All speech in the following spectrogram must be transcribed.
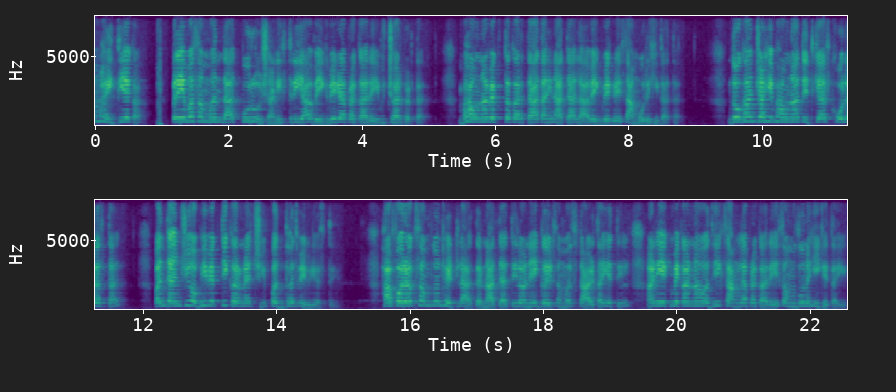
माहिती आहे का? प्रेमसंबंधात पुरुष आणि स्त्रिया वेगवेगळ्या प्रकारे विचार करतात. भावना व्यक्त करतात आणि नात्याला वेगवेगळे सामोरेही जातात. दोघांच्याही भावना तितक्याच खोल असतात पण त्यांची अभिव्यक्ती करण्याची पद्धत वेगळी असते. हा फरक समजून घेतला तर नात्यातील अनेक गैरसमज टाळता येतील आणि एकमेकांना अधिक चांगल्या प्रकारे समजूनही घेता येईल.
